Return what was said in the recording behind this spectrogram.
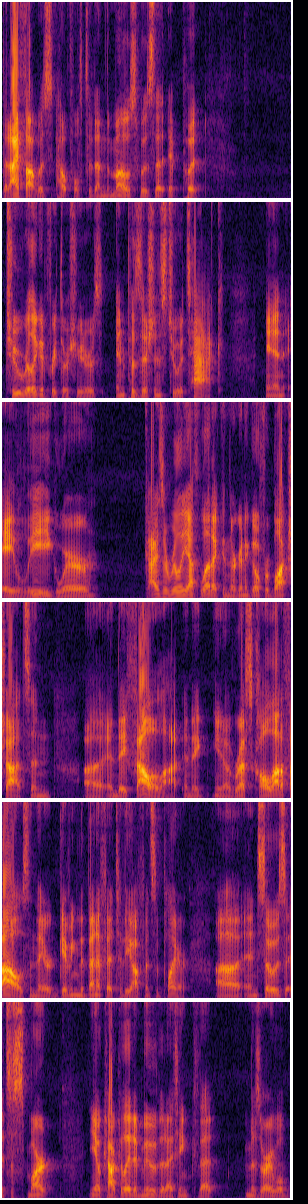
that I thought was helpful to them the most was that it put two really good free throw shooters in positions to attack in a league where guys are really athletic and they're going to go for block shots and uh, and they foul a lot and they you know refs call a lot of fouls and they're giving the benefit to the offensive player uh, and so it's, it's a smart you know calculated move that I think that Missouri will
